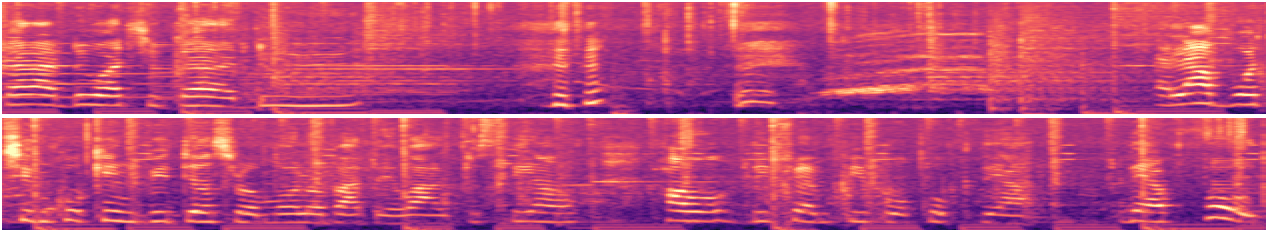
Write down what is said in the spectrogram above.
gotta do what you gotta do. I love watching cooking videos from all over the world to see how, how different people cook their their food.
